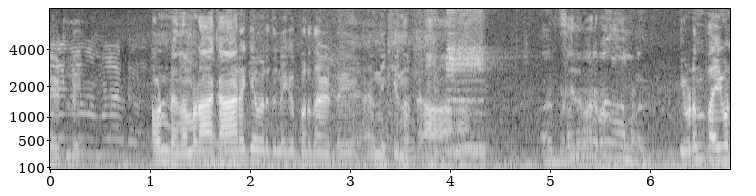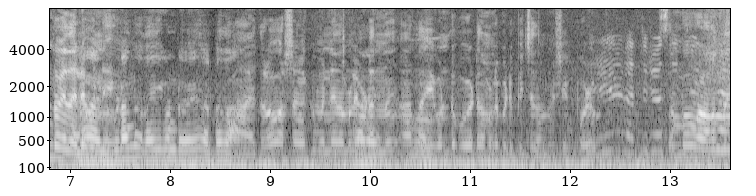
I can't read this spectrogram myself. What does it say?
വീട്ടിൽ ഉണ്ട്. ഉണ്ട്. നമ്മുടെ ആ കാരക്ക മരത്തിന്റെ ഒക്കെ പുറത്തായിട്ട് നിൽക്കുന്നുണ്ട്. ആ സിൽവർ റോക്ക് ഇവിടെ നിന്ന് തൈ കൊണ്ടുപോയതല്ലേ മുന്നേ? ഇവിടെ തൈ കൊണ്ടുപോയി ആ എത്ര വർഷങ്ങൾക്ക് മുന്നേ നമ്മൾ ഇവിടെ നിന്ന് ആ തൈ കൊണ്ട് പോയിട്ട് നമ്മൾ പിടിപ്പിച്ചതാണ്. പക്ഷെ ഇപ്പോഴും സംഭവം വളർന്ന്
